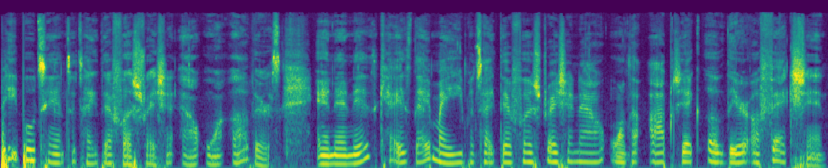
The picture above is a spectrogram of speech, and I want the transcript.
people tend to take their frustration out on others. And in this case, they may even take their frustration out on the object of their affection,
